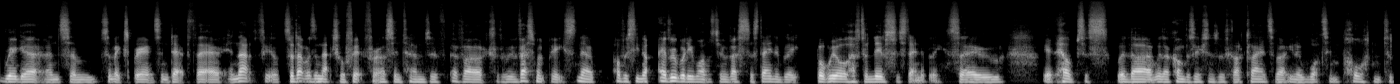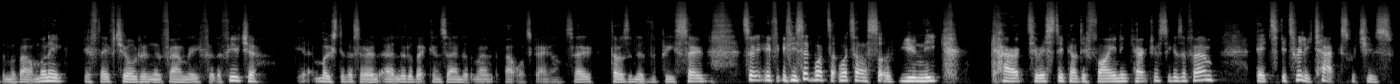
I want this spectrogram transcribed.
rigor and some some experience and depth there in that field. So that was a natural fit for us in terms of, of our sort of investment piece. Now, obviously, not everybody wants to invest sustainably, but we all have to live sustainably. So it helps us with our with our conversations with our clients about you know what's important to them about money if they've children and family for the future. You know, most of us are a, little bit concerned at the moment about what's going on. So that was another piece. So so if, if you said what's what's our sort of unique characteristic, our defining characteristic as a firm, it's it's really tax, which is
